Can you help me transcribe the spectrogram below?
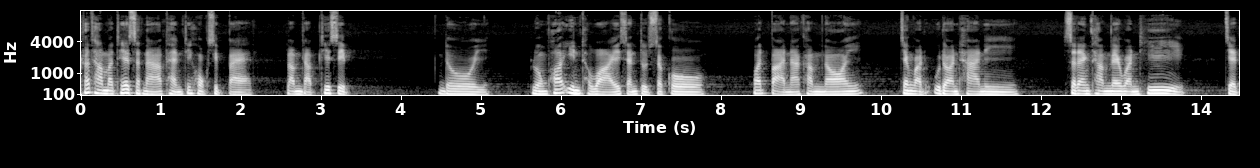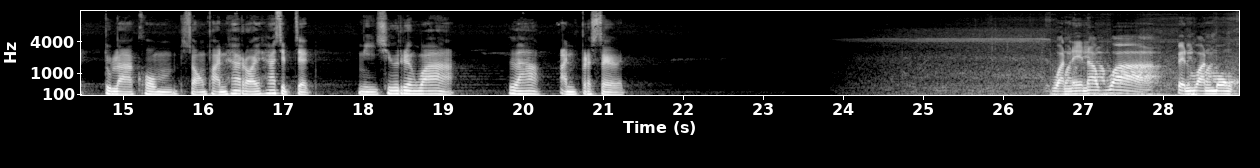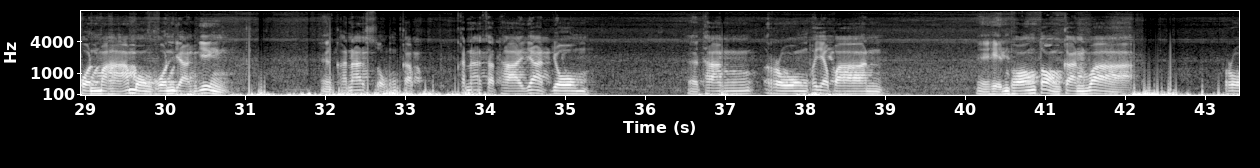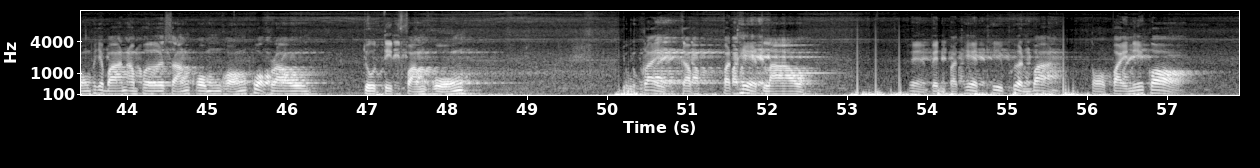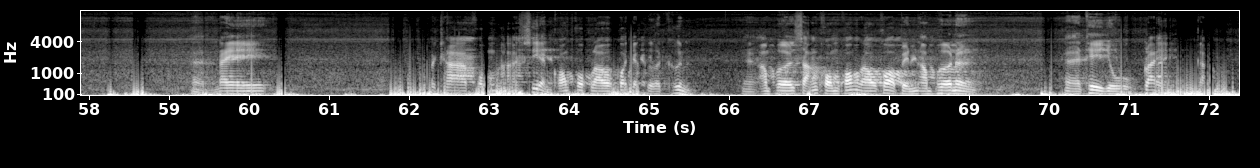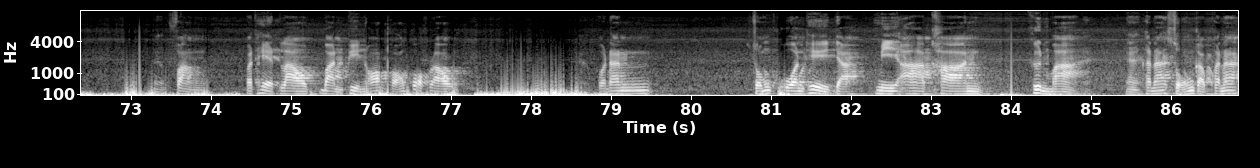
พระธรรมเทศนาแผ่นที่ 68 ลำดับที่ 10 โดยหลวงพ่ออินถวายสันตุสโก วัดป่านาคำน้อย จังหวัดอุดรธานี แสดงธรรมในวันที่ 7 ตุลาคม 2557 มีชื่อเรื่องว่า ลาบอันประเสริฐ วันนี้นับว่าเป็นวันมงคลมหามงคลอย่างยิ่ง คณะสงฆ์กับคณะสัตยาญาติโยม ทางโรงพยาบาล เห็นพ้องต้องกันว่า โรงพยาบาลอำเภอสังคมของพวกเราจูติดฝั่งโขงอยู่ใกล้กับประเทศลาว เป็นประเทศที่เพื่อนบ้าน ต่อไปนี้ก็ในประชาคมอาเซียนของพวกเราก็จะเกิดขึ้นอำเภอสังคมของเราก็เป็นอำเภอหนึ่งที่อยู่ใกล้กับฝั่งประเทศลาวบ้านพี่น้องของพวกเรา เพราะนั้นสมควรที่จะมีอาคารขึ้นมา คณะสงฆ์กับคณะ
